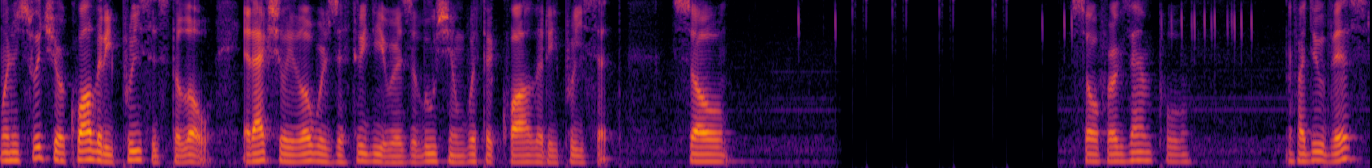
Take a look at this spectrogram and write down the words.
When you switch your quality presets to low it actually lowers the 3d resolution with the quality preset. So So for example, if I do this,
